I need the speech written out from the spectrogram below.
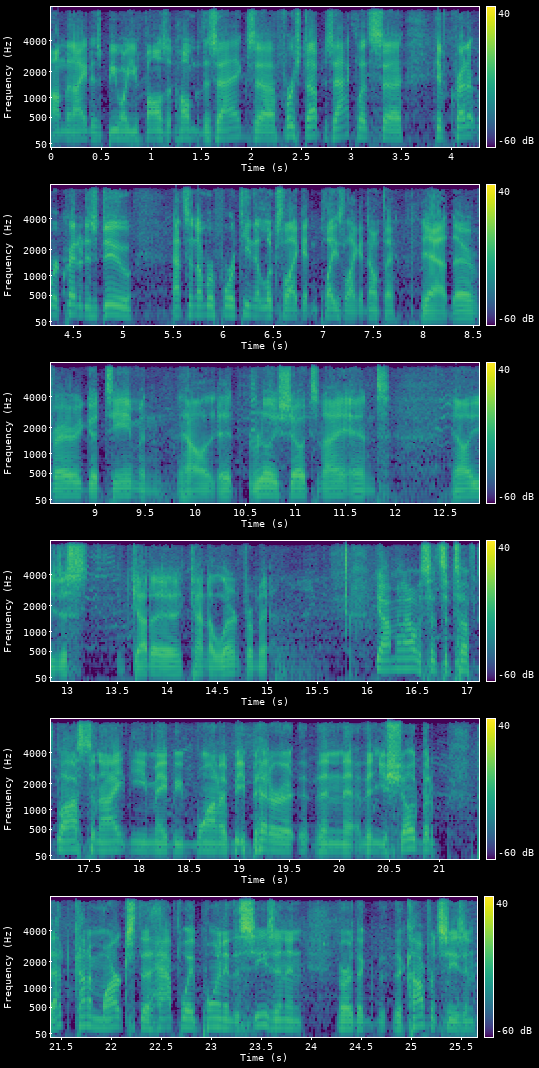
on the night as BYU falls at home to the Zags. Uh, first up, Zach, let's uh, give credit where credit is due that's a number 14 that looks like it and plays like it, don't they? Yeah, they're a very good team, and you know it really showed tonight. And you know you just gotta kind of learn from it. Yeah, I mean, obviously it's a tough loss tonight. You maybe want to be better than than you showed, but that kind of marks the halfway point of the season and or the the conference season.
